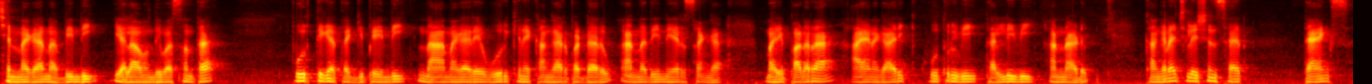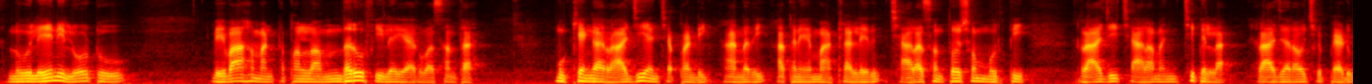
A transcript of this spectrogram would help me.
చిన్నగా నవ్వింది. ఎలా ఉంది వసంత? పూర్తిగా తగ్గిపోయింది. నాన్నగారే ఊరికినే కంగారు పడ్డారు అన్నది నీరసంగా. మరి పడరా? ఆయన గారికి కూతురువి తల్లివి అన్నాడు. Congratulation sir thanks. నువ్వు లేని లోటు వివాహ మంటపంలో అందరూ ఫీల్ అయ్యారు వసంత. ముఖ్యంగా రాజీ అని చెప్పండి అన్నది. అతను ఏం మాట్లాడలేదు. చాలా సంతోషం మూర్తి. రాజీ చాలా మంచి పిల్ల. రాజారావు చెప్పాడు.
